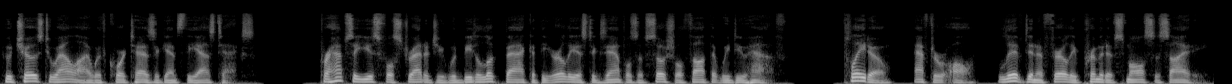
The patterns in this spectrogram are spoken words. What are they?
who chose to ally with Cortes against the Aztecs. Perhaps a useful strategy would be to look back at the earliest examples of social thought that we do have. Plato, after all, lived in a fairly primitive small society.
